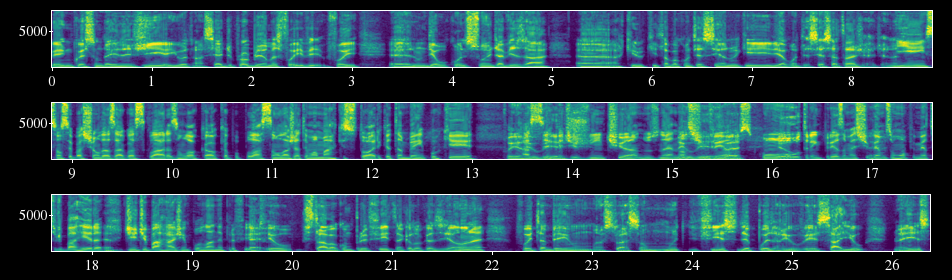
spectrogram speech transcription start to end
em questão da energia e outra série de problemas, foi, foi eh, não deu condições de avisar eh, aquilo que estava acontecendo e que iria acontecer essa tragédia, né? E em São Sebastião das Águas Claras, um local que a população lá já tem uma marca histórica também, porque foi há cerca Verde. de 20 anos, né? Rio nós tivemos Verde, é. com eu, outra empresa, mas tivemos é, um rompimento de barreira é, de, de, barragem por lá, né, prefeito? É, eu estava como prefeito naquela ocasião, né? Foi também uma situação muito difícil, depois a Rio Verde saiu, não é isso?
